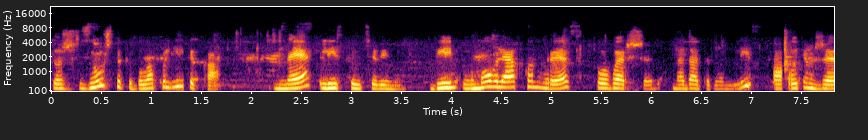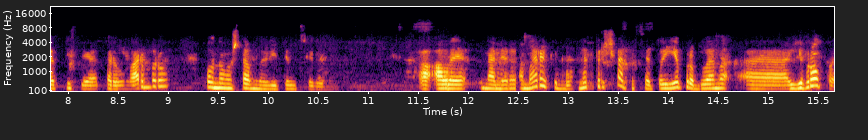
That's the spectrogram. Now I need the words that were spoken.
Тож знову ж таки була політика не лізти у цю війну. Він вмовляв Конгрес, по-перше, надати нам ліс, а потім вже після Перл-Гарбору повномасштабно війти у цю війну. Але намір Америки був не втрачатися. То є проблема е, Європи,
